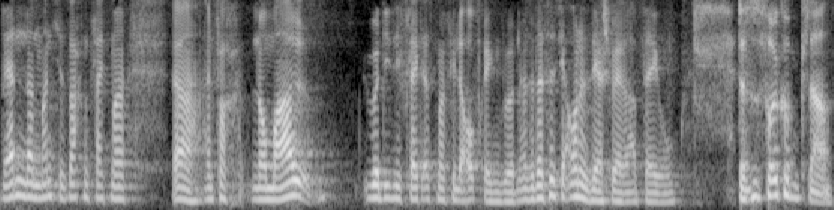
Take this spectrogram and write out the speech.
werden dann manche Sachen vielleicht mal ja, einfach normal, über die sich vielleicht erstmal viele aufregen würden. Also das ist ja auch eine sehr schwere Abwägung. Das ist vollkommen klar.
